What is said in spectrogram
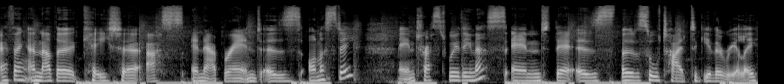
I think another key to us and our brand is honesty and trustworthiness, and that is it's all tied together really.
